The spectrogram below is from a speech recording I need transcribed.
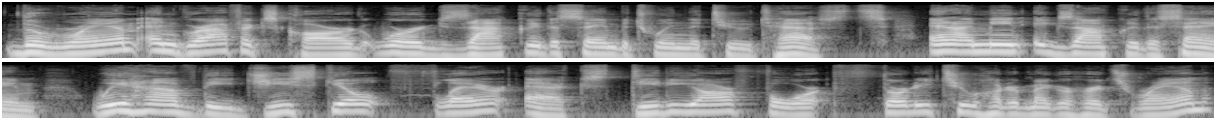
The RAM and graphics card were exactly the same between the two tests, and I mean exactly the same we have the G.Skill Flare X DDR4 3200 MHz RAM,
